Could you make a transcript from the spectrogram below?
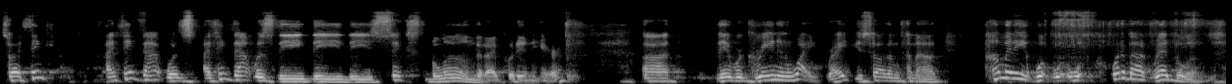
So I think I think that was I think that was the the the sixth balloon that I put in here. Uh, they were green and white, right? You saw them come out. How many? What, what, what about red balloons?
